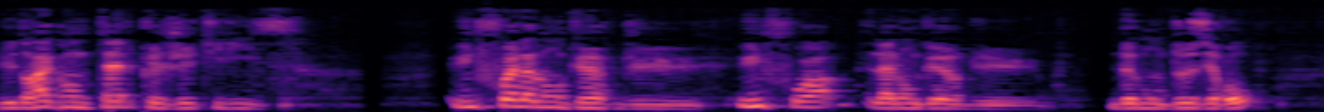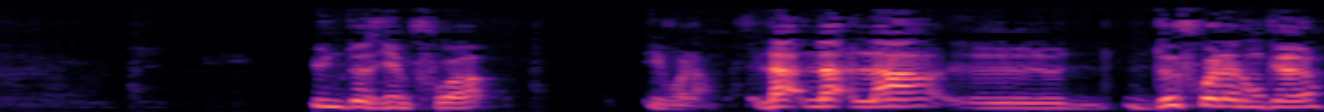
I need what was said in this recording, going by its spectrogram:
du dragon tel que j'utilise. Une fois la longueur du une fois la longueur du de mon 2-0 une deuxième fois et voilà. Là là là euh, deux fois la longueur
